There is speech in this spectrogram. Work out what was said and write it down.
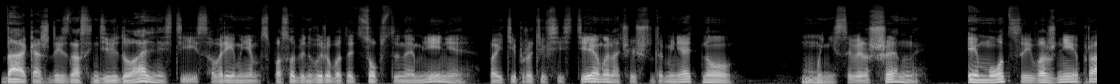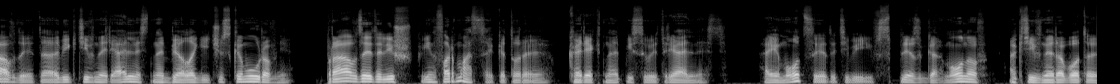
Да, каждый из нас индивидуальность и со временем способен выработать собственное мнение, пойти против системы, начать что-то менять, но мы несовершенны. Эмоции важнее правды, это объективная реальность на биологическом уровне. Правда — это лишь информация, которая корректно описывает реальность. А эмоции — это тебе и всплеск гормонов, активная работа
